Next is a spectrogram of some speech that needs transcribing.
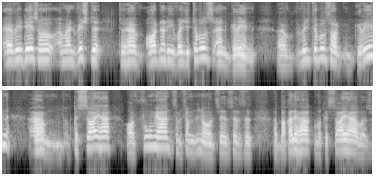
every day, so one wished to have ordinary vegetables and grain. Uh, vegetables or grain, um, or fumia, some, some you know, baqaliha, qisaiha was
